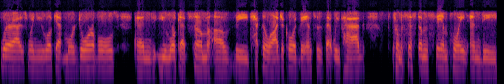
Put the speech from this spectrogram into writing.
whereas when you look at more durables and you look at some of the technological advances that we've had, from a systems standpoint and the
